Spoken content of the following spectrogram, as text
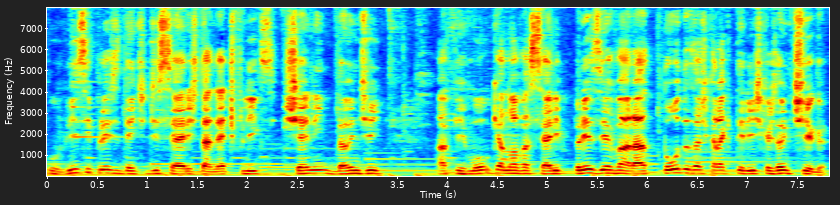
O vice-presidente de séries da Netflix, Shannon Dungey, afirmou que a nova série preservará todas as características da antiga.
